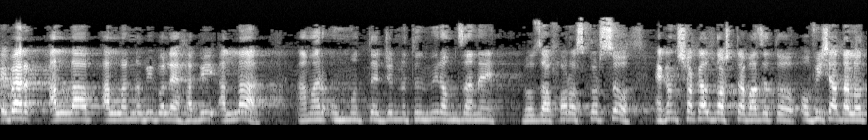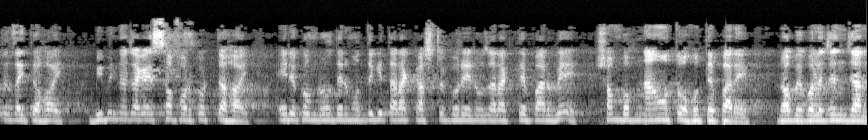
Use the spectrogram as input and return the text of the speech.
এবার আল্লাহ আল্লাহ নবী বলে হাবি আল্লাহ আমার উম্মতের জন্য তুমি রমজানে রোজা ফরজ করছ। এখন সকাল দশটা বাজে তো অফিস আদালতে যাইতে হয়, বিভিন্ন জায়গায় সফর করতে হয়। এরকম রোদের মধ্যে কি তারা কষ্ট করে রোজা রাখতে পারবে? সম্ভব নাও তো হতে পারে। রবে বলেছেন যান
